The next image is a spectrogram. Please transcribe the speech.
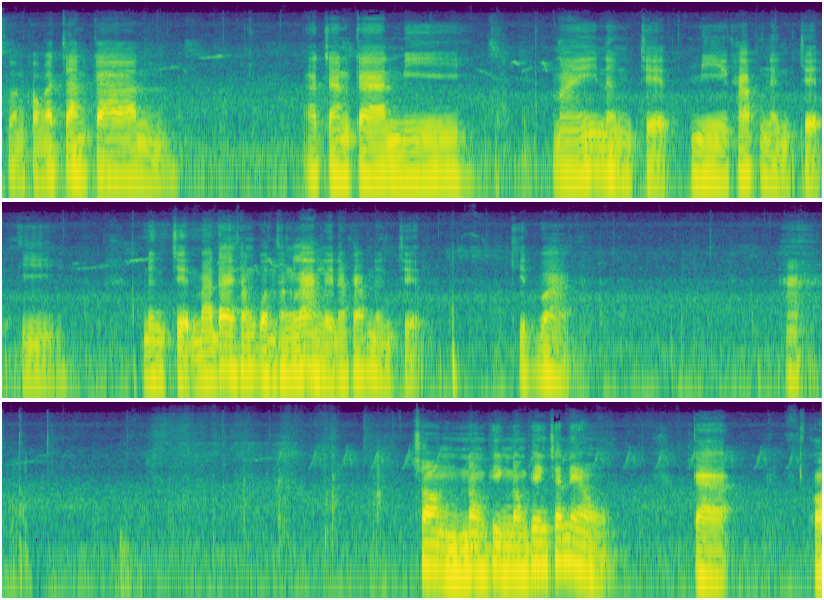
ส่วนของอาจารย์การ อาจารย์การมี ไหมหนึ่งเจ็ดมีครับหนึ่งเจ็ดมีหนึ่งเจ็ดมาได้ทั้งบนทั้งล่างเลยนะครับหนึ่งเจ็ดคิดว่าอะช่องน้องพิงน้องเพลงชาแนลกะขอ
